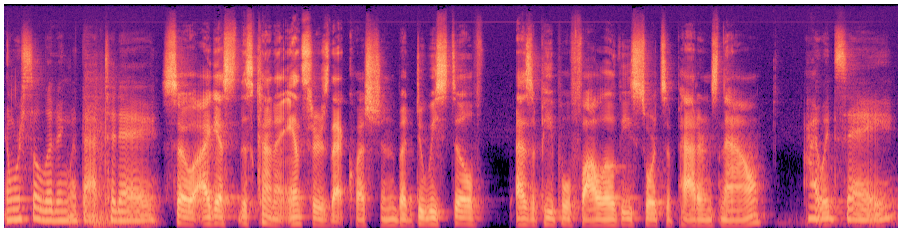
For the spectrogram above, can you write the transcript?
And we're still living with that today. So I guess this kind of answers that question, but do we still as a people follow these sorts of patterns now? I would say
